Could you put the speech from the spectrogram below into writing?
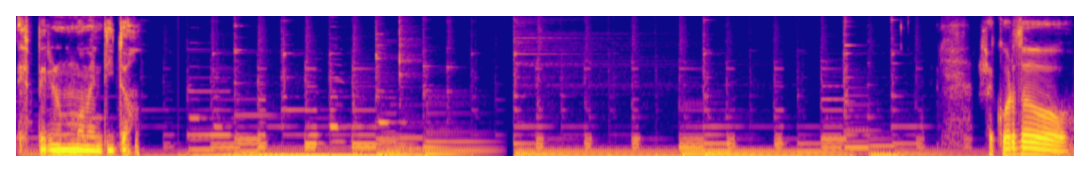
esperen un momentito. Recuerdo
